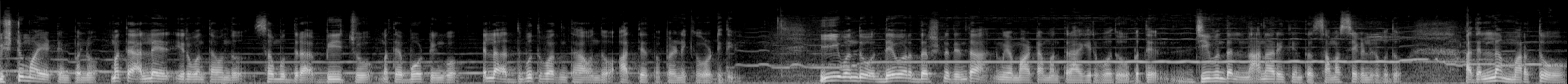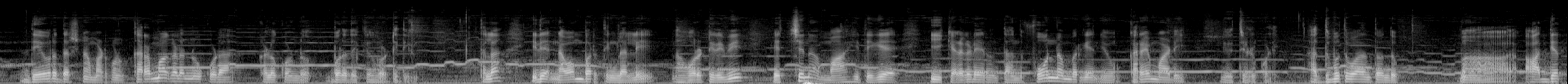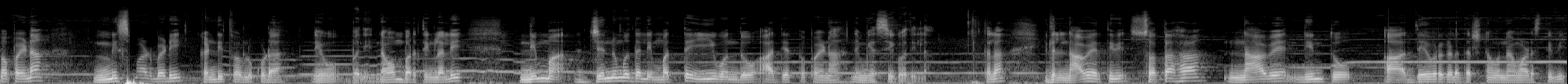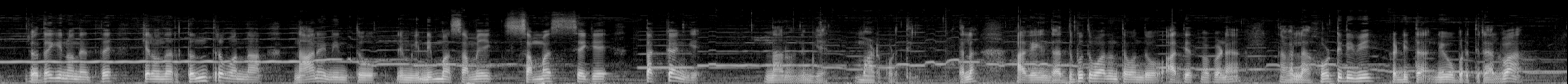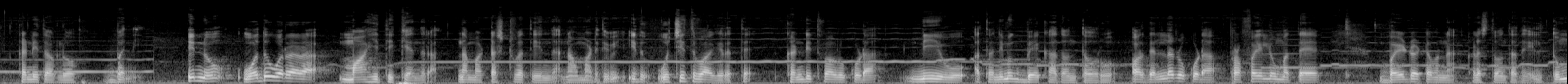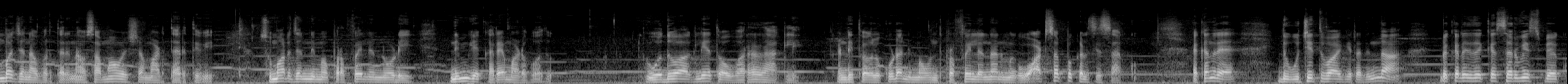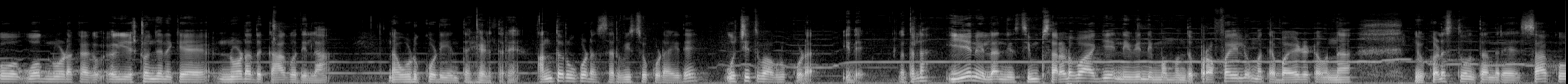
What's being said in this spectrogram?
ವಿಷ್ಣುಮಾಯ ಟೆಂಪಲು, ಮತ್ತು ಅಲ್ಲೇ ಇರುವಂಥ ಒಂದು ಸಮುದ್ರ, ಬೀಚು, ಮತ್ತು ಬೋಟಿಂಗು, ಎಲ್ಲ ಅದ್ಭುತವಾದಂತಹ ಒಂದು ಆಧ್ಯಾತ್ಮ ಪಯಣಕ್ಕೆ ಹೊರಟಿದ್ದೀವಿ. ಈ ಒಂದು ದೇವರ ದರ್ಶನದಿಂದ ನಮಗೆ ಮಾಟ ಮಂತ್ರ ಆಗಿರ್ಬೋದು, ಮತ್ತು ಜೀವನದಲ್ಲಿ ನಾನಾ ರೀತಿಯಂಥ ಸಮಸ್ಯೆಗಳಿರ್ಬೋದು, ಅದೆಲ್ಲ ಮರೆತು ದೇವರ ದರ್ಶನ ಮಾಡ್ಕೊಂಡು ಕರ್ಮಗಳನ್ನು ಕೂಡ ಕಳ್ಕೊಂಡು ಬರೋದಕ್ಕೆ ಹೊರಟಿದ್ದೀವಿ. ಅಲ್ಲ ಇದೇ ನವಂಬರ್ ತಿಂಗಳಲ್ಲಿ ನಾವು ಹೊರಟಿದ್ದೀವಿ. ಹೆಚ್ಚಿನ ಮಾಹಿತಿಗೆ ಈ ಕೆಳಗಡೆ ಇರುವಂಥ ಒಂದು ಫೋನ್ ನಂಬರ್ಗೆ ನೀವು ಕರೆ ಮಾಡಿ ನೀವು ತಿಳ್ಕೊಳ್ಳಿ. ಅದ್ಭುತವಾದಂಥ ಒಂದು ಆಧ್ಯಾತ್ಮ ಪಯಣ ಮಿಸ್ ಮಾಡಬೇಡಿ. ಖಂಡಿತವಾಗ್ಲೂ ಕೂಡ ನೀವು ಬನ್ನಿ. ನವಂಬರ್ ತಿಂಗಳಲ್ಲಿ ನಿಮ್ಮ ಜನ್ಮದಲ್ಲಿ ಮತ್ತೆ ಈ ಒಂದು ಆಧ್ಯಾತ್ಮ ಪಯಣ ನಿಮಗೆ ಸಿಗೋದಿಲ್ಲ. ಅಲ್ಲ ಇದರಲ್ಲಿ ನಾವೇ ಇರ್ತೀವಿ. ಸ್ವತಃ ನಾವೇ ನಿಂತು ಆ ದೇವರುಗಳ ದರ್ಶನವನ್ನು ಮಾಡಿಸ್ತೀವಿ. ಜೊತೆಗೆ ಇನ್ನೊಂದು ಅಂತಂದರೆ ಕೆಲವೊಂದರ ತಂತ್ರವನ್ನು ನಾನೇ ನಿಂತು ನಿಮಗೆ ನಿಮ್ಮ ಸಮಯ, ಸಮಸ್ಯೆಗೆ ತಕ್ಕಂಗೆ ನಾನು ನಿಮಗೆ ಮಾಡಿಕೊಡ್ತೀನಿ. ಅಲ್ಲ? ಹಾಗೆ ಒಂದು ಅದ್ಭುತವಾದಂಥ ಒಂದು ಆಧ್ಯಾತ್ಮ ಪಯಣ ನಾವೆಲ್ಲ ಹೊರಟಿದ್ದೀವಿ. ಖಂಡಿತ ನೀವು ಬರ್ತೀರಾ ಅಲ್ವಾ? ಖಂಡಿತವಾಗ್ಲೂ ಬನ್ನಿ. ಇನ್ನು ವಧುವರರ ಮಾಹಿತಿ ಕೇಂದ್ರ ನಮ್ಮ ಟ್ರಸ್ಟ್ ವತಿಯಿಂದ ನಾವು ಮಾಡಿದ್ದೀವಿ. ಇದು ಉಚಿತವಾಗಿರುತ್ತೆ. ಖಂಡಿತವಾಗ್ಲೂ ಕೂಡ ನೀವು ಅಥವಾ ನಿಮಗೆ ಬೇಕಾದಂಥವರು, ಅವ್ರದ್ದೆಲ್ಲರೂ ಕೂಡ ಪ್ರೊಫೈಲು ಮತ್ತು ಬಯೋಡೇಟವನ್ನು ಕಳಿಸ್ತುವಂಥದ್ದು ಇಲ್ಲಿ ತುಂಬ ಜನ ಬರ್ತಾರೆ. ನಾವು ಸಮಾವೇಶ ಮಾಡ್ತಾ ಇರ್ತೀವಿ. ಸುಮಾರು ಜನ ನಿಮ್ಮ ಪ್ರೊಫೈಲನ್ನು ನೋಡಿ ನಿಮಗೆ ಕರೆ ಮಾಡ್ಬೋದು. ವಧು ಆಗಲಿ ಅಥವಾ ವರರಾಗಲಿ. ಖಂಡಿತವಾಗ್ಲೂ ಕೂಡ ನಿಮ್ಮ ಒಂದು ಪ್ರೊಫೈಲನ್ನು ನಿಮಗೆ ವಾಟ್ಸಪ್ ಕಳಿಸಿ ಸಾಕು. ಯಾಕಂದರೆ ಇದು ಉಚಿತವಾಗಿರೋದ್ರಿಂದ ಬೇಕಾದ್ರೆ ಇದಕ್ಕೆ ಸರ್ವಿಸ್ ಬೇಕು, ಹೋಗಿ ನೋಡೋಕ್ಕಾಗ, ಎಷ್ಟೊಂದು ಜನಕ್ಕೆ ನೋಡೋದಕ್ಕಾಗೋದಿಲ್ಲ. ನಾವು ಹುಡುಕೊಡಿ ಅಂತ ಹೇಳ್ತಾರೆ. ಅಂಥವ್ರಿಗೂ ಕೂಡ ಸರ್ವಿಸು ಕೂಡ ಇದೆ, ಉಚಿತವಾಗಲೂ ಕೂಡ ಇದೆ. ಗೊತ್ತಲ್ಲ? ಏನಿಲ್ಲ ನೀವು ಸಿಂ ಸರಳವಾಗಿ ನೀವು ನಿಮ್ಮ ಒಂದು ಪ್ರೊಫೈಲು ಮತ್ತು ಬಯೋಡೇಟಾವನ್ನು ನೀವು ಕಳಿಸ್ತು ಅಂತಂದರೆ ಸಾಕು.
